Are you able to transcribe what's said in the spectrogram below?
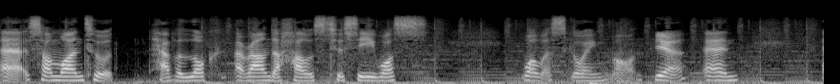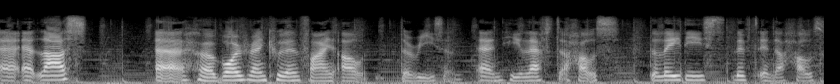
uh, someone to have a look around the house to see what's what was going on yeah. and uh, at last uh, her boyfriend couldn't find out the reason and he left the house the ladies lived in the house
